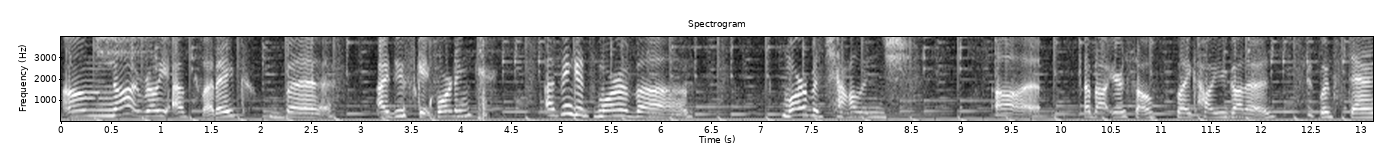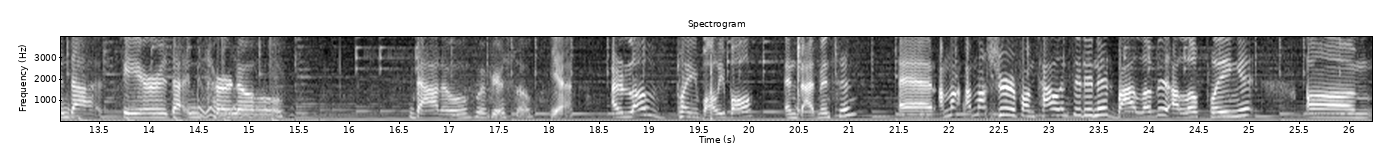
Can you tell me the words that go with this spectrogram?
Um, not really athletic, but I do skateboarding. I think it's more of a more of a challenge uh, about yourself, like how you gotta withstand that fear, that internal battle with yourself. Yeah. I love playing volleyball and badminton, and I'm not I'm not sure if I'm talented in it, but I love it. I love playing it. Um,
